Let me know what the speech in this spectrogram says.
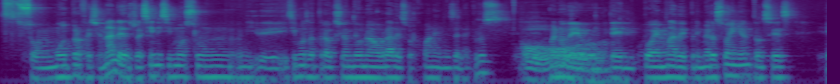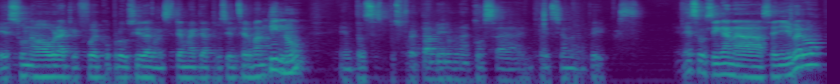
son muy profesionales. Recién hicimos, un, eh, hicimos la traducción de una obra de Sor Juana Inés de la Cruz, Oh. bueno, de- del poema de Primero Sueño, entonces es una obra que fue coproducida con el sistema de teatro y el Cervantino, entonces pues fue también una cosa impresionante. y, Pues, eso, sigan a Seña y Verbo.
